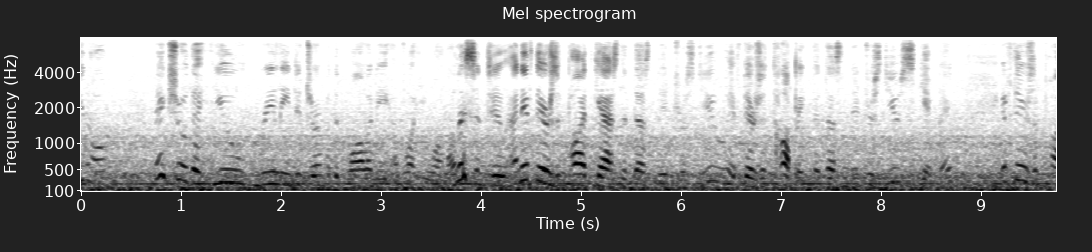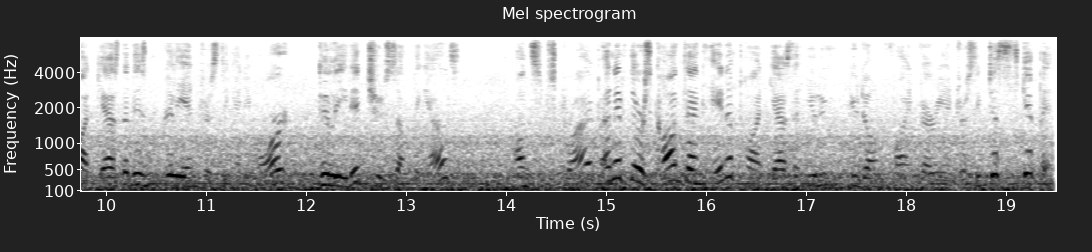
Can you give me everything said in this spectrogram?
you know, make sure that you really determine the quality of what you want to listen to. And if there's a podcast that doesn't interest you, if there's a topic that doesn't interest you, skip it. If there's a podcast that isn't really interesting anymore, delete it, choose something else, unsubscribe. And if there's content in a podcast that you you don't find very interesting, just skip it.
